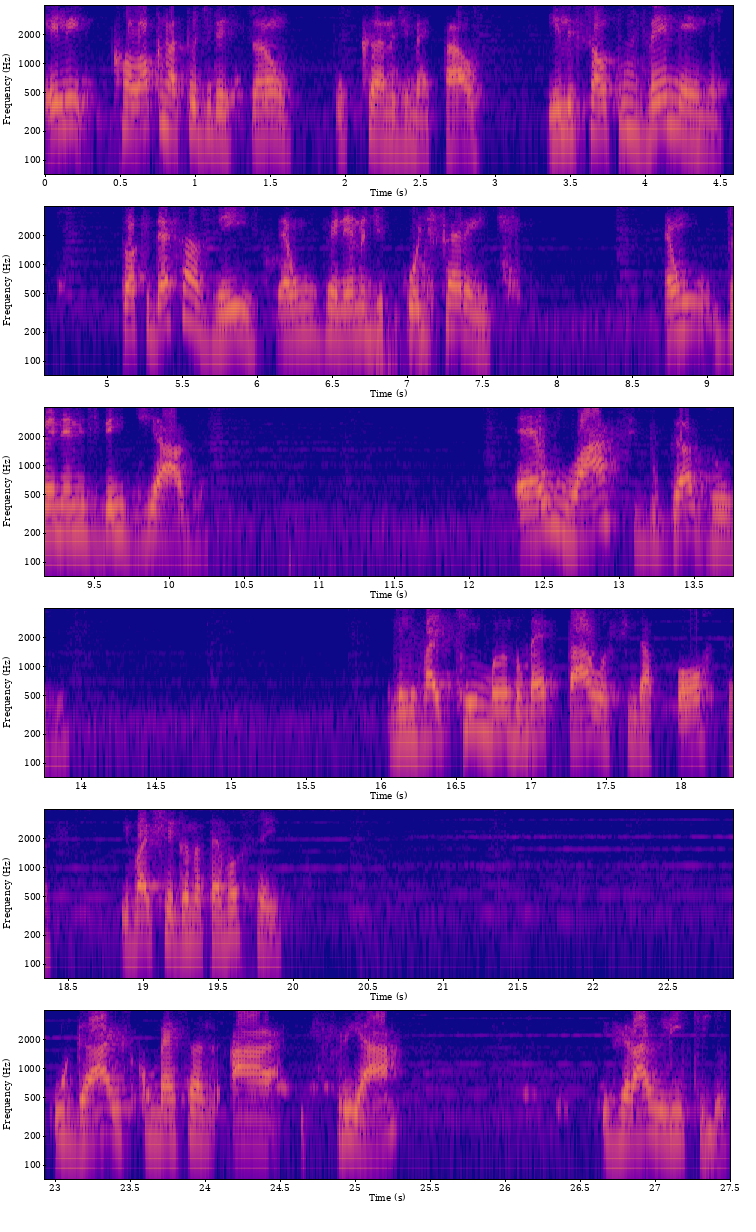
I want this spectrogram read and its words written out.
ele coloca na tua direção o cano de metal e ele solta um veneno. Só que dessa vez é um veneno de cor diferente. É um veneno esverdeado. É um ácido gasoso. Ele vai queimando o metal assim da porta e vai chegando até vocês. O gás começa a esfriar e virar líquido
